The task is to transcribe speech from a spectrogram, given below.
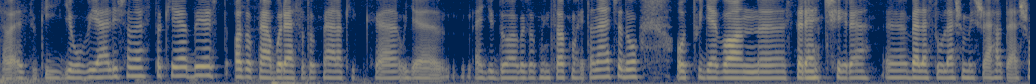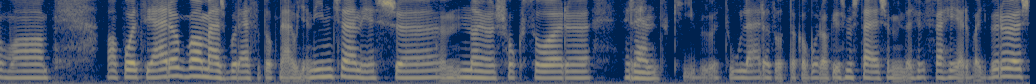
nevezzük így joviálisan ezt a kérdést. Azoknál a borászatoknál, akikkel ugye együtt dolgozok, mint szakmai tanácsadó, ott ugye van szerencsére beleszólásom és ráhatásom a, a polci árakban, más borászatoknál ugye nincsen, és nagyon sokszor rendkívül túlárazottak a borok, és most teljesen mindegy, hogy fehér vagy vörös.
